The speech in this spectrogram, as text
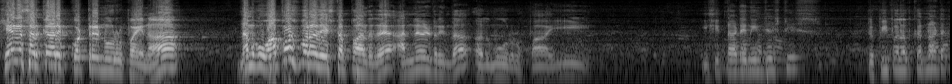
ಕೇಂದ್ರ ಸರ್ಕಾರಕ್ಕೆ ಕೊಟ್ರೆ ನೂರು ರೂಪಾಯಿನ, ನಮಗೆ ವಾಪಸ್ ಬರೋದು ಎಷ್ಟಪ್ಪ ಅಂದ್ರೆ ಹನ್ನೆರಡರಿಂದ ಹದಿಮೂರು ರೂಪಾಯಿ. Is it not an injustice to people of Karnataka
